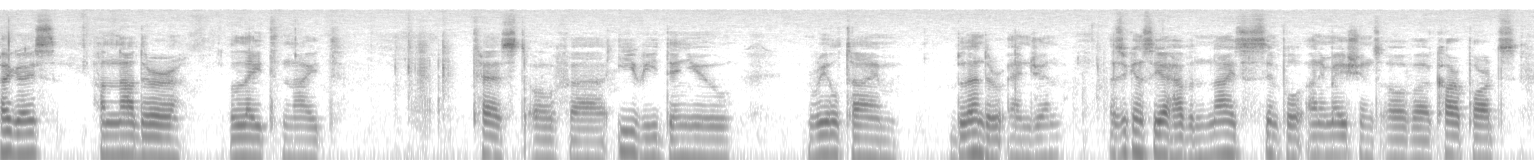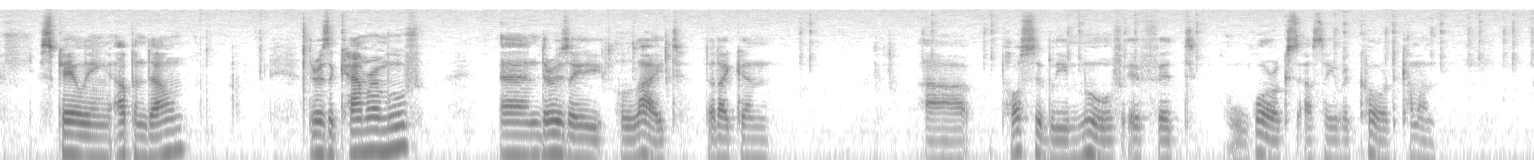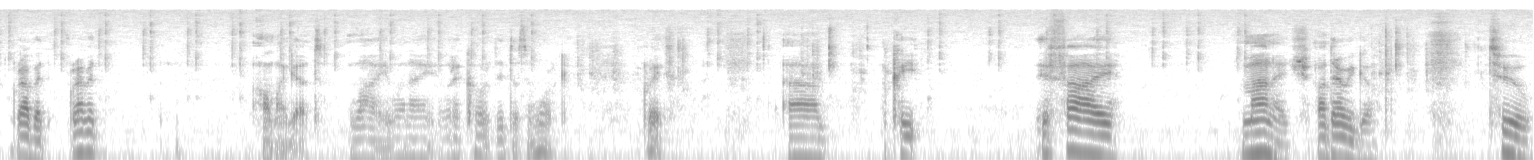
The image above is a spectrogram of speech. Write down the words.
Hi guys, another late night test of uh, Eevee, the new real-time Blender engine. As you can see I have a nice simple animations of uh, car parts scaling up and down. There is a camera move and there is a light that I can uh, possibly move if it works as I record. Come on. Grab it. Grab it. Oh my god. Why when I record it doesn't work? Great. Um, okay. If I manage, oh there we go, to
